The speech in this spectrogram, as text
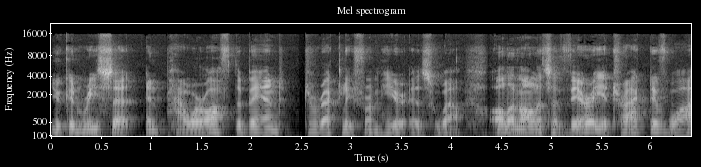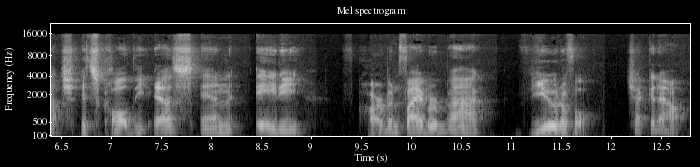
you can reset and power off the band directly from here as well. All in all, it's a very attractive watch. It's called the SN80 carbon fiber back. Beautiful. Check it out.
